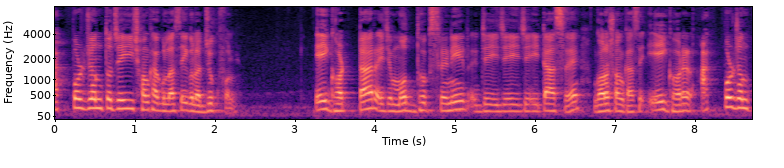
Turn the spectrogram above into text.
আগ পর্যন্ত যেই সংখ্যাগুলো আছে, এইগুলোর যোগফল। এই ঘরটার, এই যে মধ্যক শ্রেণির যে যে যে এইটা আছে গণসংখ্যা আছে, এই ঘরের আগ পর্যন্ত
